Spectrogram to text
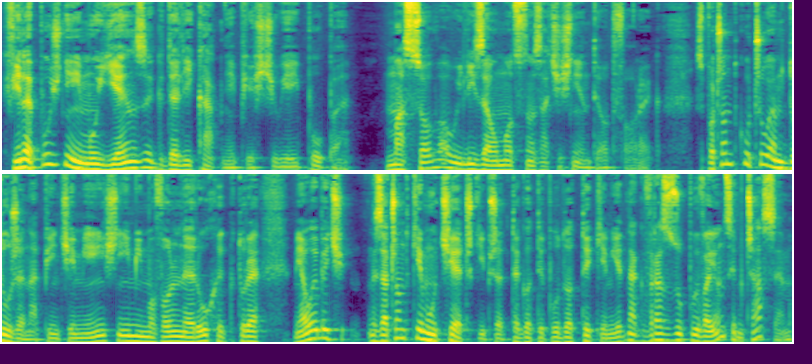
Chwilę później mój język delikatnie pieścił jej pupę. Masował i lizał mocno zaciśnięty otworek. Z początku czułem duże napięcie mięśni i mimowolne ruchy, które miały być zaczątkiem ucieczki przed tego typu dotykiem, jednak wraz z upływającym czasem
